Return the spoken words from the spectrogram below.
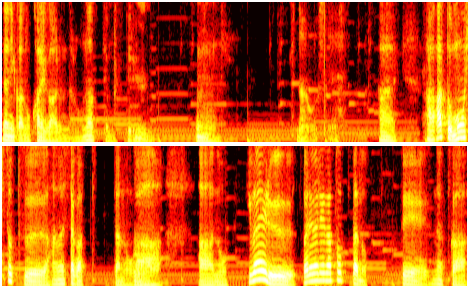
何かの解があるんだろうなって思ってうる。ん。うん。なるほどですね。はい。ああともう一つ話したかったのが、あの、いわゆる我々が取ったのって、なんか、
